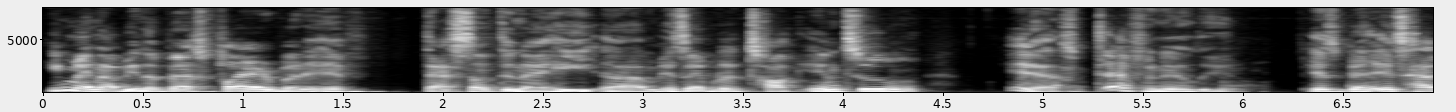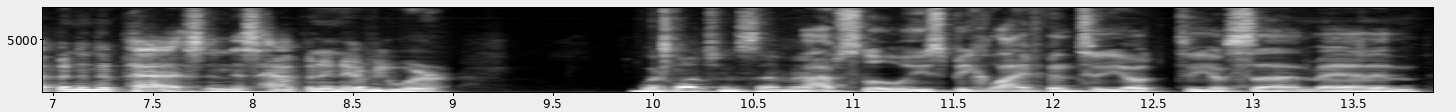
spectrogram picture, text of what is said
he may not be the best player, but if that's something that he um, is able to talk into, yeah, definitely. It's been it's happened in the past, and it's happening everywhere. What about you, son, man? Absolutely. You speak life into your to your son, man. And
